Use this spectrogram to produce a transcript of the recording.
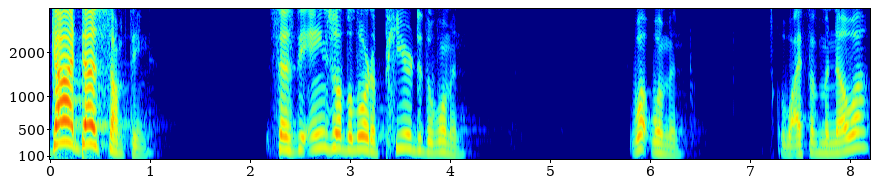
God does something. It says, The angel of the Lord appeared to the woman. What woman? The wife of Manoah.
